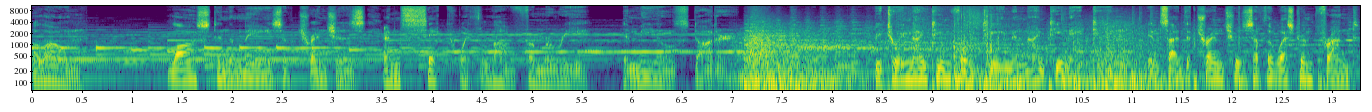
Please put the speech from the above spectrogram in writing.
alone lost in the maze of trenches and sick with love for Marie, Emile's daughter. Between 1914 and 1918, inside the trenches of the Western Front,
